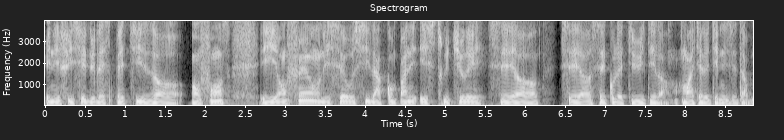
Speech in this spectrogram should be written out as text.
bénéficier de l'expertise en France. Et enfin, on essaie aussi d'accompagner et structurer ces, ces, ces collectivités-là en matière de tennis d'étable.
